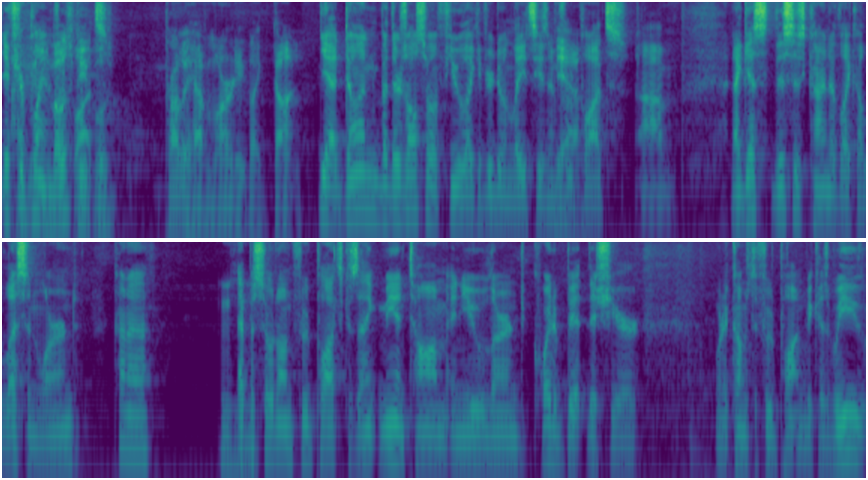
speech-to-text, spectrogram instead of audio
if you're I- playing most plots. people probably have them already like done. Yeah, done. But there's also a few like if you're doing late season Yeah. food plots. Um, and I guess this is kind of like a lesson learned kind of Mm-hmm. episode on food plots because I think me and Tom and you learned quite a bit this year when it comes to food plotting because we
